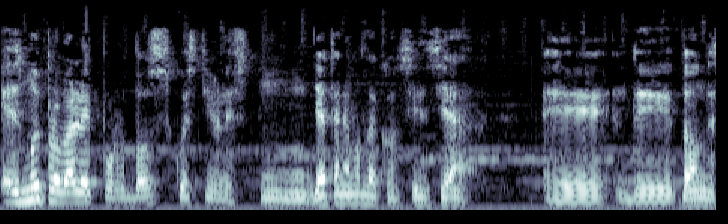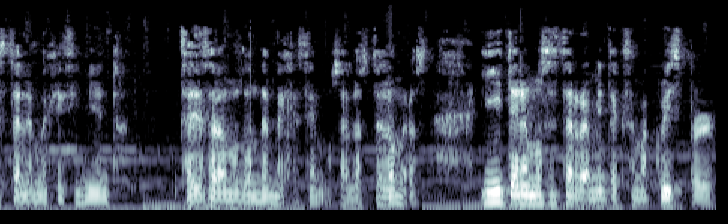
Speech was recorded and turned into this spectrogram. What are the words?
Es muy probable por dos cuestiones. Mm, Ya tenemos la conciencia eh, de dónde está el envejecimiento. O sea, ya sabemos dónde envejecemos, en los telómeros. Y tenemos esta herramienta que se llama CRISPR,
